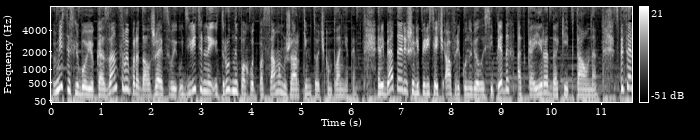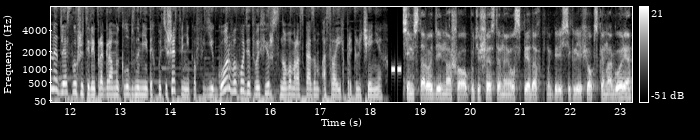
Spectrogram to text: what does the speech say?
вместе с Любовью Казанцевой продолжает свой удивительный и трудный поход по самым жарким точкам планеты. Ребята решили пересечь Африку на велосипедах от Каира до Кейптауна. Специально для слушателей программы «Клуб знаменитых путешественников» Егор выходит в эфир с новым рассказом о своих приключениях. 72-й день нашего путешествия на велосипедах мы пересекли Эфиопское Нагорье.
